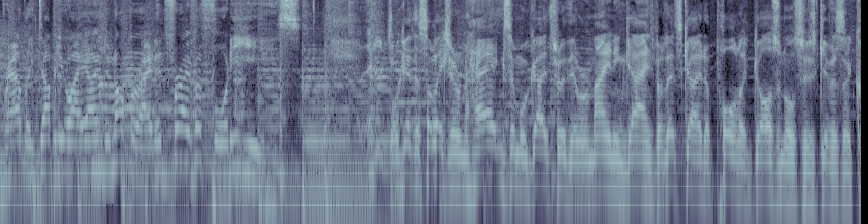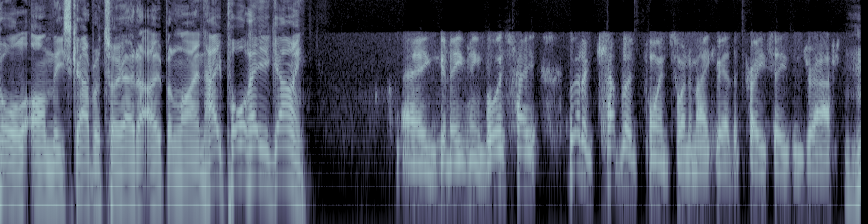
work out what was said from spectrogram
Proudly WA owned and operated for over 40 years. We'll get the selection from Hags and we'll go through the remaining games, but let's go to Paul at Gosnells who's given us a call on the Scarborough Toyota open line. Hey, Paul, how you going? Hey, good evening, boys. Hey, we've got a couple of points I want to make about the pre-season draft. Mm-hmm.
